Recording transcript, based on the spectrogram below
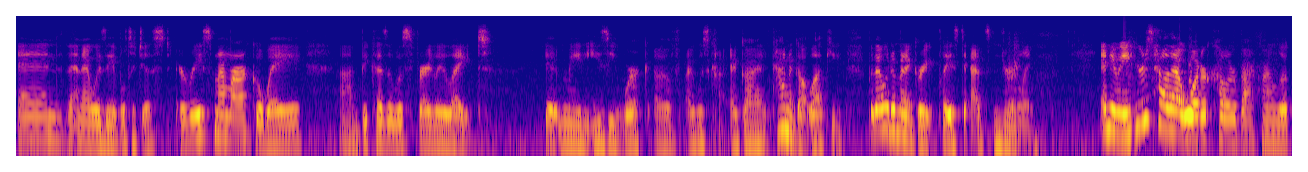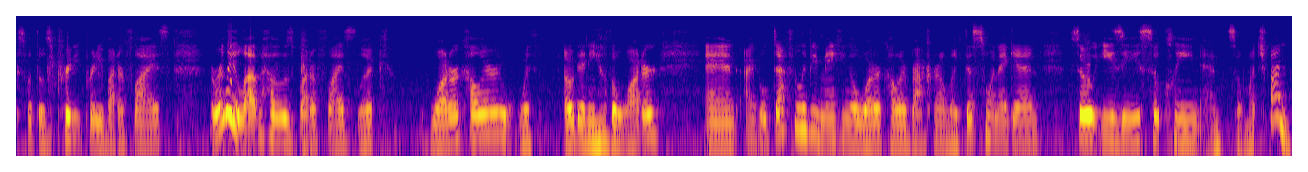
and then I was able to just erase my mark away um, because it was fairly light it made easy work of I was I got kind of got lucky, but that would have been a great place to add some journaling. Anyway, here's how that watercolor background looks with those pretty pretty butterflies. I really love how those butterflies look watercolor without any of the water and I will definitely be making a watercolor background like this one again. So easy, so clean, and so much fun.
